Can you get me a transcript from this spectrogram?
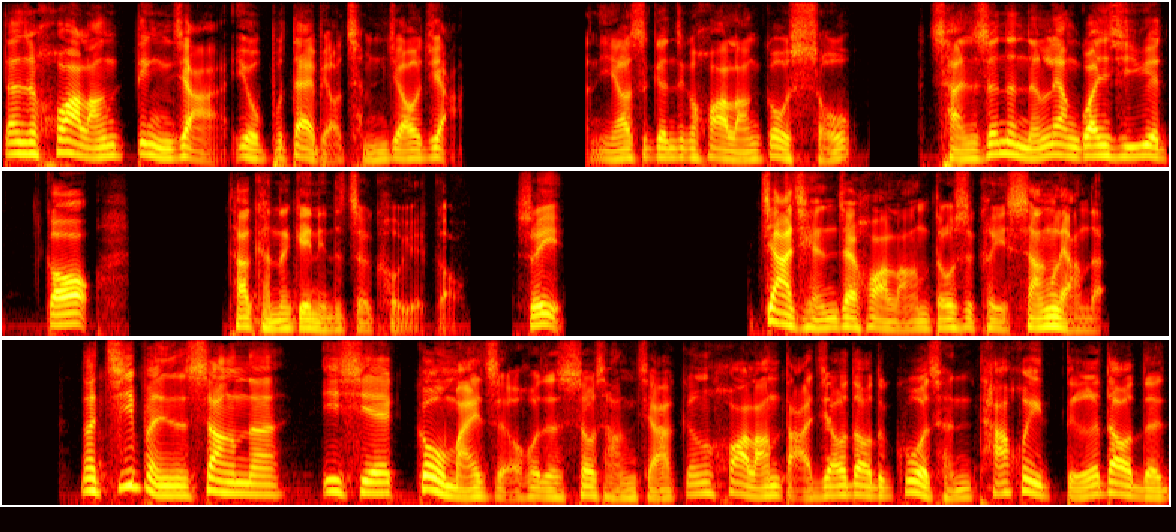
但是画廊定价又不代表成交价，你要是跟这个画廊够熟，产生的能量关系越高，他可能给你的折扣越高。所以价钱在画廊都是可以商量的。那基本上呢，一些购买者或者收藏家跟画廊打交道的过程，他会得到的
